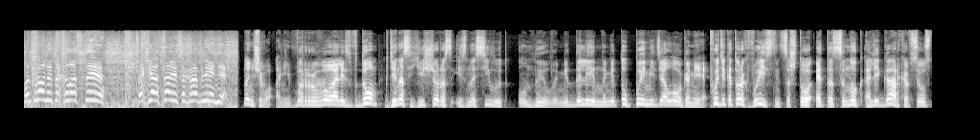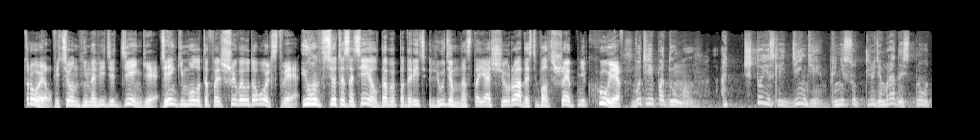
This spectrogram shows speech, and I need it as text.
Патроны-то холостые! Так и остались ограбления! Но ничего, они ворвались в дом, где нас еще раз изнасилуют унылыми, длинными, тупыми диалогами, в ходе которых выяснится, что это сынок олигарха все устроил, ведь он ненавидит деньги. Деньги, мол, это фальшивое удовольствие. И он все это затеял, дабы подарить людям настоящую радость, волшебник хуев. Вот я и подумал, а что если деньги принесут людям радость, ну,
